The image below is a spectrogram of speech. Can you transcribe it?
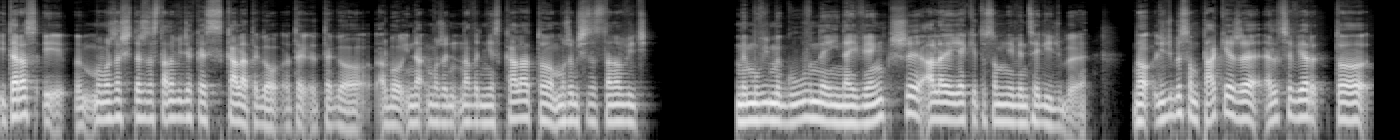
I teraz i, można się też zastanowić, jaka jest skala tego, te, tego albo może nawet nie skala, to możemy się zastanowić, my mówimy główny i największy, ale jakie to są mniej więcej liczby? No, liczby są takie, że Elsevier to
